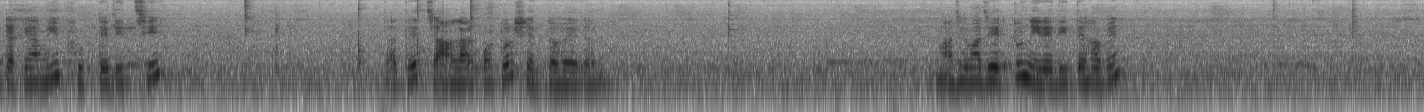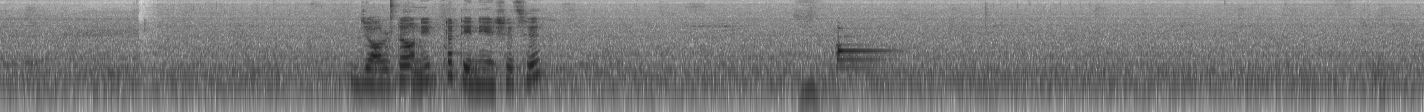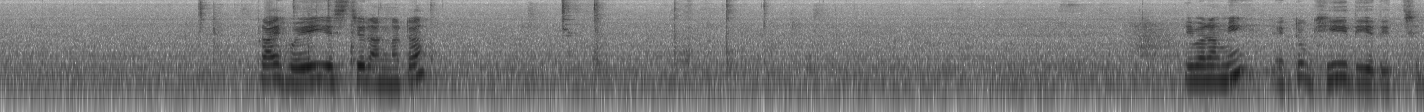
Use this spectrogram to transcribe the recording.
এটাকে আমি ফুটতে দিচ্ছি। তাতে চাল আর পটল সেদ্ধ হয়ে যাবে। মাঝে মাঝে একটু নেড়ে দিতে হবে। জলটা অনেকটা টেনে এসেছে। প্রায় হয়েই এসছে রান্নাটা। এবার আমি একটু ঘি দিয়ে দিচ্ছি।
